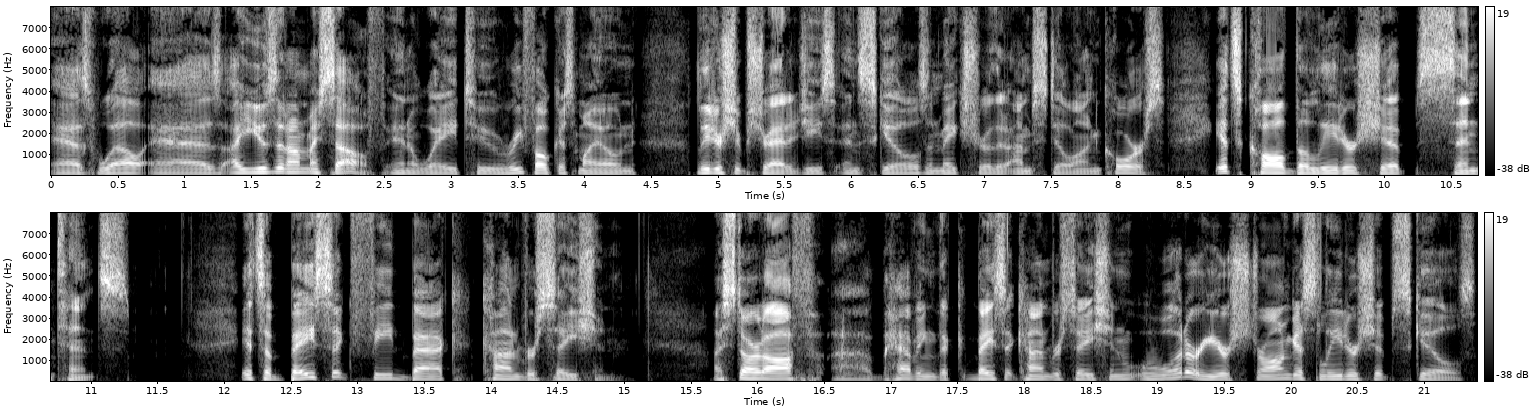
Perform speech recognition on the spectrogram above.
as well as I use it on myself in a way to refocus my own leadership strategies and skills and make sure that I'm still on course. It's called the leadership sentence. It's a basic feedback conversation. I start off uh, having the basic conversation. What are your strongest leadership skills?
